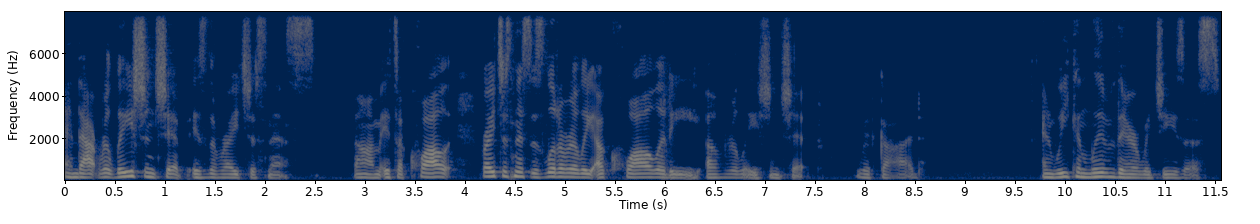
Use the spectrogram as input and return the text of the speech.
And that relationship is the righteousness. Um, it's a qual righteousness is literally a quality of relationship with God. And we can live there with Jesus.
